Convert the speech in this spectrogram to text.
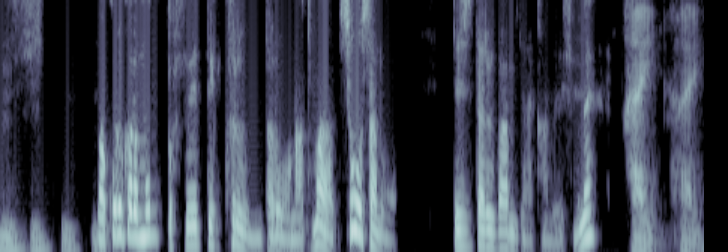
うんうんうん。うんまあ、これからもっと増えてくるんだろうなと、まあ、商社のデジタル版みたいな感じですよね。はい、はい、はい。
